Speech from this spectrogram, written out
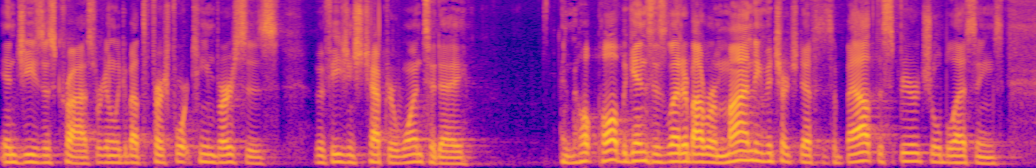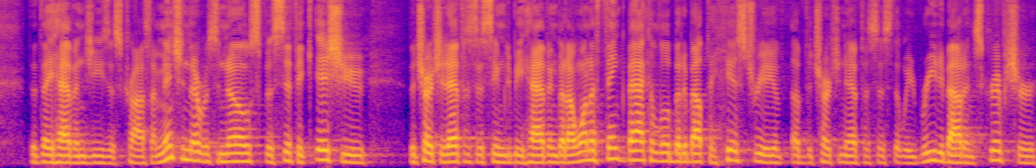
in Jesus Christ. We're going to look about the first 14 verses of Ephesians chapter 1 today. And Paul begins his letter by reminding the church of Ephesus about the spiritual blessings that they have in Jesus Christ. I mentioned there was no specific issue the church at Ephesus seemed to be having, but I want to think back a little bit about the history of, of the church in Ephesus that we read about in Scripture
